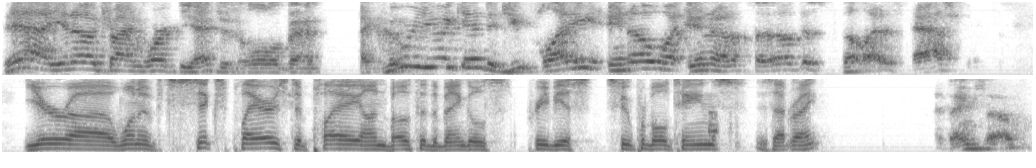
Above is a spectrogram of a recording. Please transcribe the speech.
yeah, you know, try and work the edges a little bit. Like, who are you again? Did you play? You know what? You know, so they'll just they'll let us ask you. You're uh, one of six players to play on both of the Bengals' previous Super Bowl teams. Is that right? I think so.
